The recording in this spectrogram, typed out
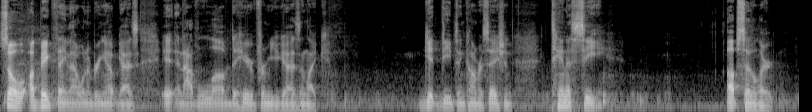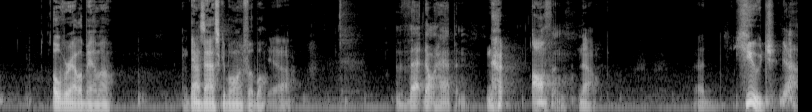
So a big thing that I want to bring up, guys, it, and I'd love to hear from you guys and like get deep in conversation. Tennessee upset alert over Alabama in Basket- basketball and football. Yeah. that don't happen often. no. That- Huge. Yeah,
